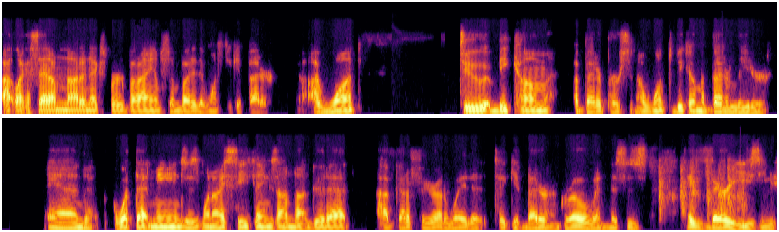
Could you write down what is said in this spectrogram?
I, like I said, I'm not an expert, but I am somebody that wants to get better. I want to become a better person. I want to become a better leader. And what that means is when I see things I'm not good at, I've got to figure out a way to to get better and grow. And this is a very easy.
